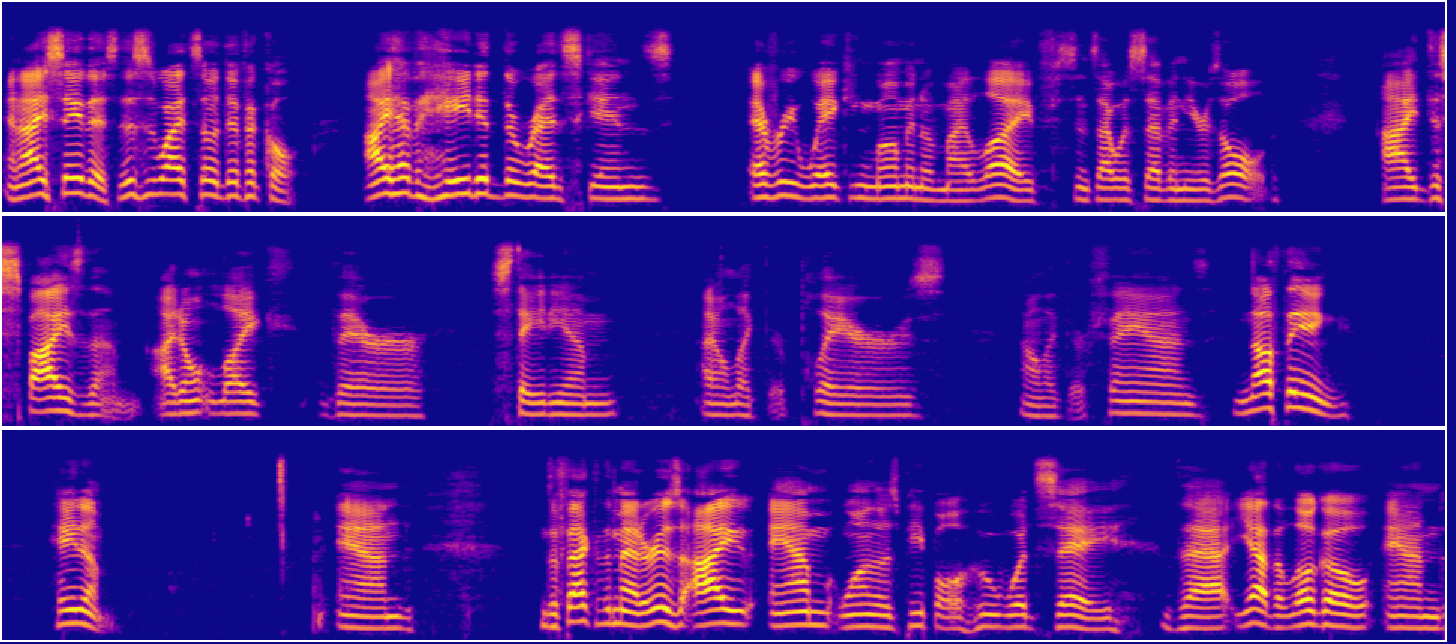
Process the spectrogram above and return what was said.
And I say this, this is why it's so difficult. I have hated the Redskins every waking moment of my life since I was seven years old. I despise them. I don't like their stadium. I don't like their players. I don't like their fans. Nothing. Hate them. And the fact of the matter is, I am one of those people who would say that yeah, the logo and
